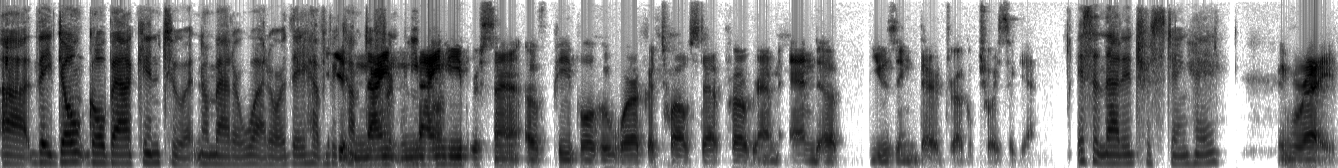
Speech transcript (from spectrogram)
uh, they don't go back into it no matter what, or they have become ninety percent of people who work a twelve-step program end up using their drug of choice again. Isn't that interesting? Hey. Right,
